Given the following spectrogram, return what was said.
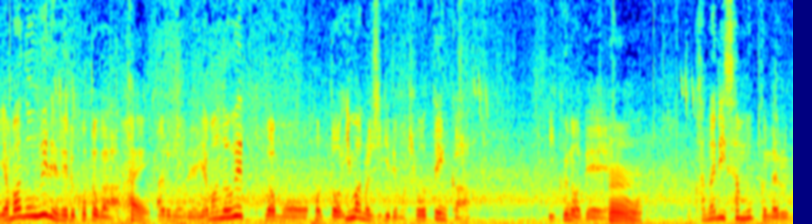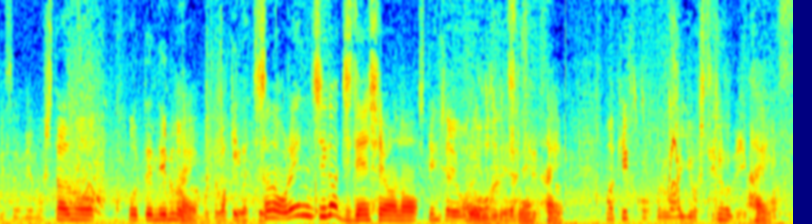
山の上で寝ることがはい。あるので、山の上はもう本当今の時期でも氷点下行くので、うん。かなり寒くなるんですよねもう下のここで寝るのとはいはまた訳が違う、そのオレンジが自転車用の自転車用オレンのジですね。はい。まあ、結構これを愛用してるので着てます、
